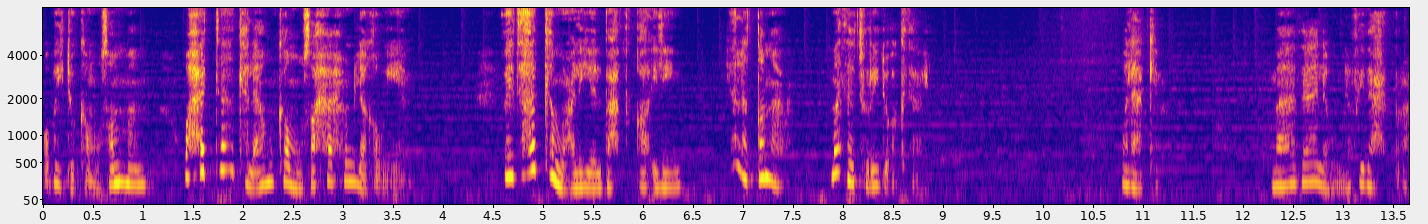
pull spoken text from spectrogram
وبيتك مصمم. وحتى كلامك مصحح لغويا فيتهكم علي البعض قائلين يا للطمع ماذا تريد أكثر؟ ولكن ماذا لو نفذ حبره؟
